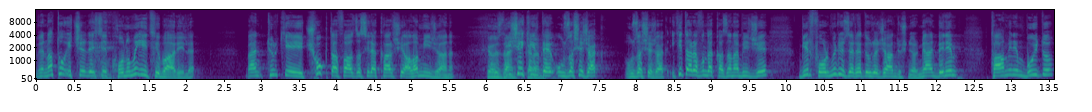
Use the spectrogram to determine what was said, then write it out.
ve NATO içerisindeki konumu itibariyle ben Türkiye'yi çok da fazlasıyla karşıya alamayacağını Gözden bir şekilde uzlaşacak, uzlaşacak, iki tarafın da kazanabileceği bir formül üzere duracağını düşünüyorum. Yani benim tahminim buydu.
